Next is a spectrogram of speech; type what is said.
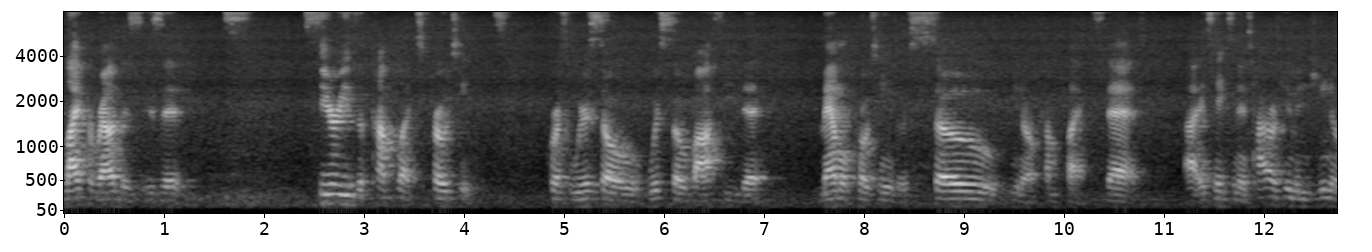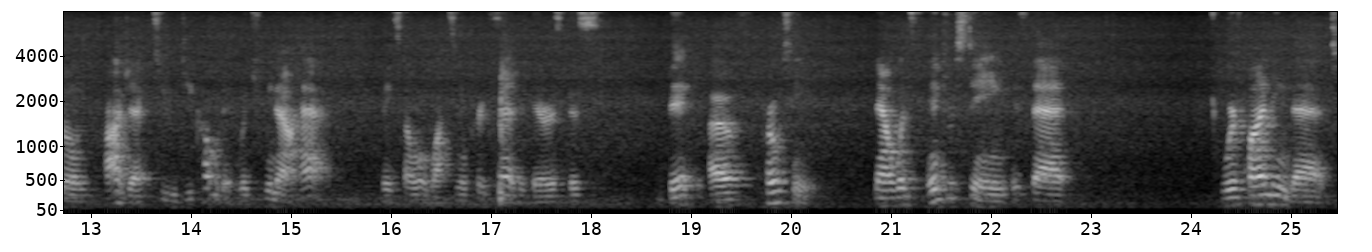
life around us is a series of complex proteins. Of course, we're so we're so bossy that mammal proteins are so you know complex that uh, it takes an entire human genome project to decode it, which we now have, based on what Watson and Crick said that there is this bit of protein. Now, what's interesting is that we're finding that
